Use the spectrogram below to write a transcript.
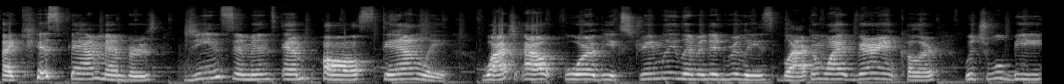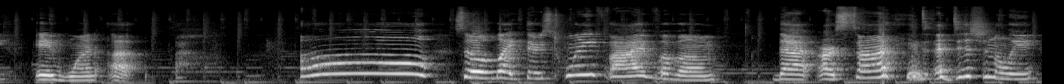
by Kiss Bam members Gene Simmons and Paul Stanley. Watch out for the extremely limited release black and white variant color, which will be a one-up. Oh, so like there's 25 of them that are signed additionally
